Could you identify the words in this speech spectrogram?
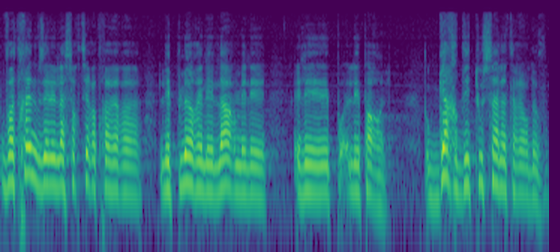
votre haine, vous allez la sortir à travers euh, les pleurs et les larmes et les, paroles. Donc gardez tout ça à l'intérieur de vous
